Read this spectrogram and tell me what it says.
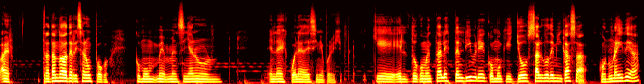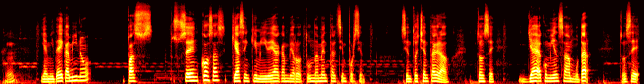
A ver, tratando de aterrizar un poco. Como me, me enseñaron en la escuela de cine, por ejemplo. Que el documental es tan libre como que yo salgo de mi casa con una idea ¿Mm? y a mitad de camino pas- suceden cosas que hacen que mi idea cambie rotundamente al 100%, 180 grados. Entonces ya comienza a mutar. Entonces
